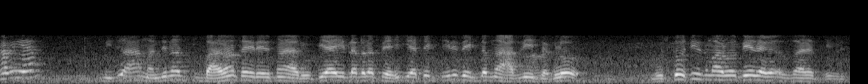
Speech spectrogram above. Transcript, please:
ખરી એમ? બીજું આ મંદિરમાં બારણ થઈ રહી છે, પણ આ રૂપિયા એટલા બધા પહેરી ગયા છે કે રીતે એકદમ આવી ઝઘડો. ગુસ્સો શી મારવો તે વારે થઈ વળી.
